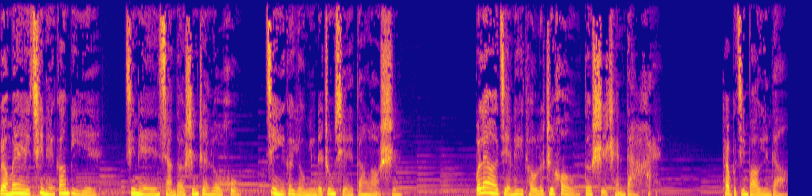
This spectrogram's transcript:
表妹去年刚毕业，今年想到深圳落户，进一个有名的中学当老师。不料简历投了之后都石沉大海，她不禁抱怨道：“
